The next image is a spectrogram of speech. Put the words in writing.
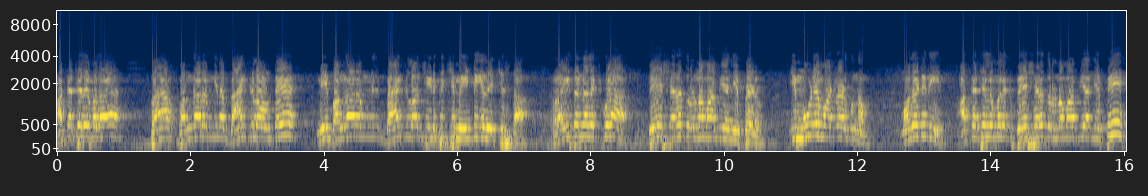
అక్క చెల్లెమ్మల బంగారం గిన బ్యాంకులో ఉంటే మీ బంగారం బ్యాంకులోంచి ఇడిపించి మీ ఇంటికి తెచ్చిస్తా. రైతన్నలకి కూడా బేషరత్ రుణమాఫీ అని చెప్పాడు. ఈ మూడే మాట్లాడుకుందాం. మొదటిది అక్క చెల్లెమ్మలకు బేషరత్ రుణమాఫీ అని చెప్పి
